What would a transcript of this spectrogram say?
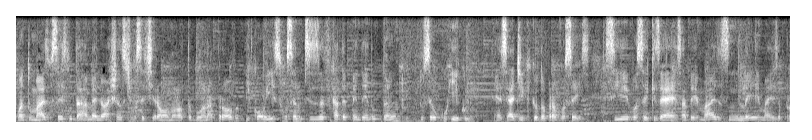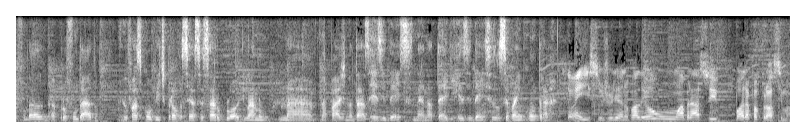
quanto mais você estudar, melhor a chance de você tirar uma nota boa na prova, e com isso você não precisa ficar dependendo tanto do seu currículo. Essa é a dica que eu dou para vocês. Se você quiser saber mais, assim, ler mais aprofundado, aprofundado eu faço convite para você acessar o blog lá no, na, na página das residências, né, na tag residências, você vai encontrar. Então é isso, Juliano. Valeu, um abraço e bora para a próxima.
